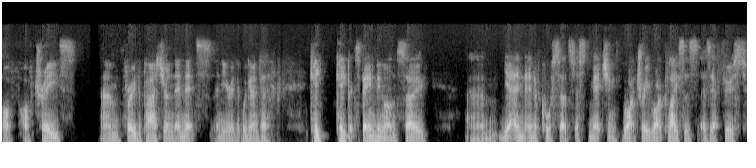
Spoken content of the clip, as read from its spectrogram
of, of trees um, through the pasture and, and that's an area that we're going to keep keep expanding on. So um, yeah and, and of course so it's just matching right tree right places as our first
